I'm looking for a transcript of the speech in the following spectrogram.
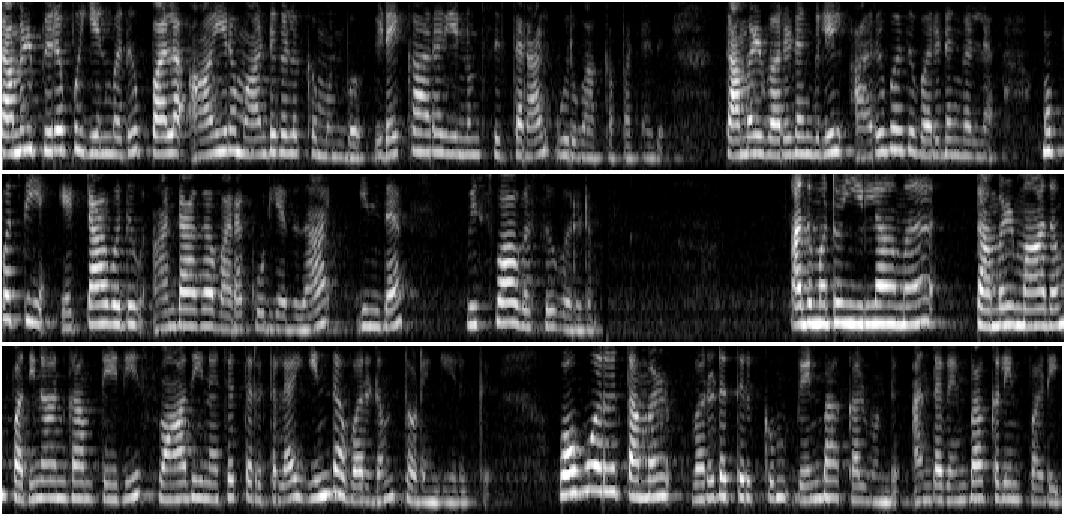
தமிழ் பிறப்பு என்பது பல ஆயிரம் ஆண்டுகளுக்கு முன்பு இடைக்காரர் என்னும் சித்தரால் உருவாக்கப்பட்டது. தமிழ் வருடங்களில் அறுபது வருடங்களில் முப்பத்தி எட்டாவது ஆண்டாக வரக்கூடியது தான் இந்த விஸ்வாவசு வருடம். அது மட்டும் இல்லாமல் தமிழ் மாதம் பதினான்காம் தேதி சுவாதி நட்சத்திரத்தில் இந்த வருடம் தொடங்கியிருக்கு. ஒவ்வொரு தமிழ் வருடத்திற்கும் வெண்பாக்கள் உண்டு. அந்த வெண்பாக்களின் படி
